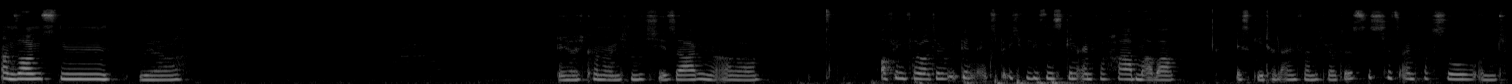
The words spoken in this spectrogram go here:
Ansonsten, ja. Ja, ich kann eigentlich nicht viel sagen, aber auf jeden Fall, Leute, Recon Expert, ich will diesen Skin einfach haben, aber es geht halt einfach nicht, Leute. Es ist jetzt einfach so und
